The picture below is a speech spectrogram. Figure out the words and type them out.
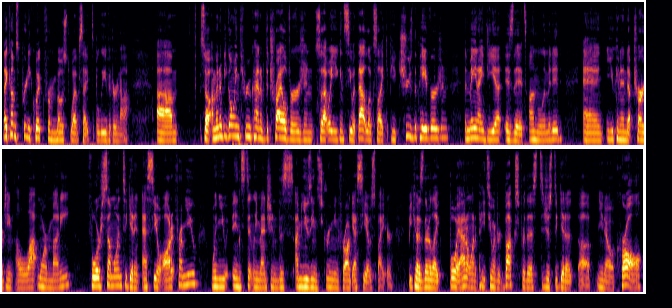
that comes pretty quick for most websites believe it or not. Um, so I'm going to be going through kind of the trial version so that way you can see what that looks like. If you choose the paid version, the main idea is that it's unlimited and you can end up charging a lot more money for someone to get an SEO audit from you when you instantly mention this I'm using Screaming Frog SEO Spider because they're like, "Boy, I don't want to pay 200 bucks for this to just to get a, a you know, a crawl."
